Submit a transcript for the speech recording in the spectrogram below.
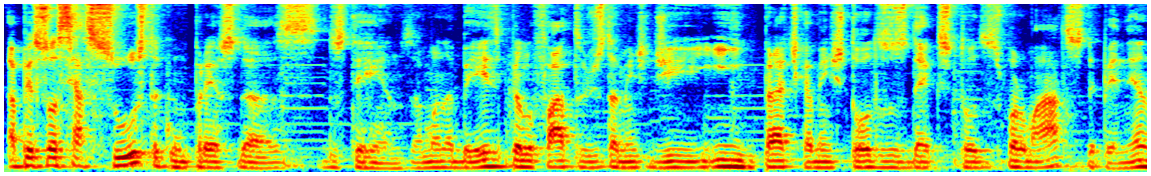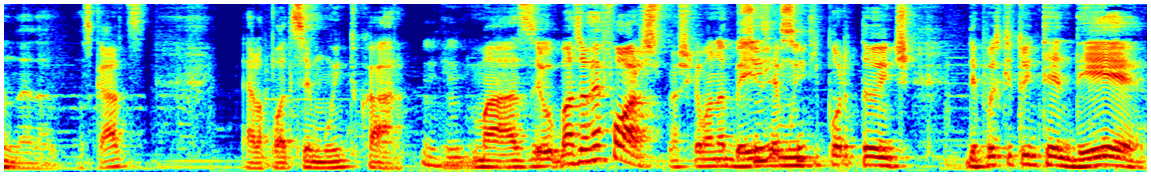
a pessoa se assusta com o preço das, dos terrenos. A mana base, pelo fato justamente de ir em praticamente todos os decks de todos os formatos, dependendo né, da- das cartas. Ela pode ser muito cara. Mas, eu, mas eu reforço. Acho que a mana base Uhum. Sim, é sim. muito importante. Depois que tu entender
